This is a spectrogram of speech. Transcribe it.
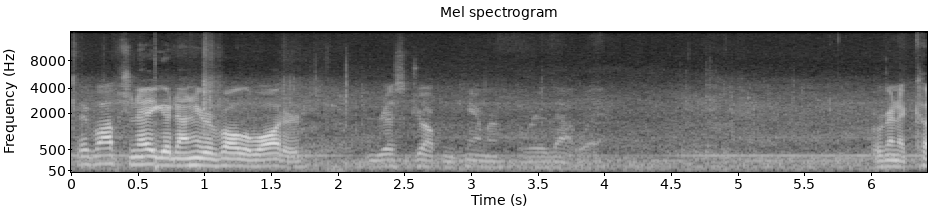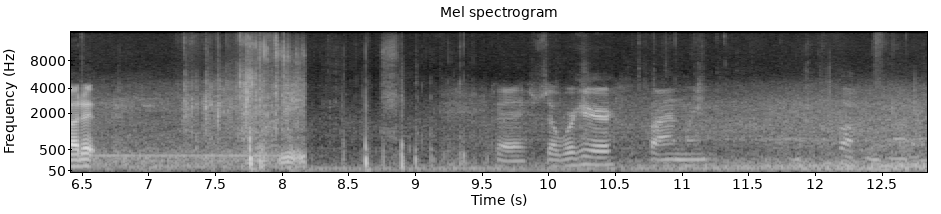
We have option A, go down here with all the water. And risk dropping the camera over that way. We're gonna cut it. Okay, so we're here, finally. Fucking tunnel.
